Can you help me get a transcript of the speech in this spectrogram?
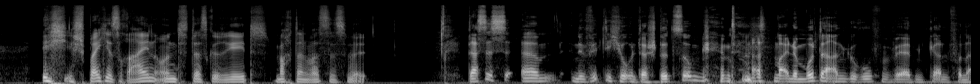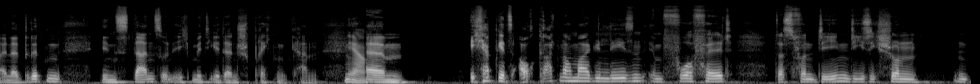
ich spreche es rein und das Gerät macht dann, was es will. Das ist ähm, eine wirkliche Unterstützung, dass meine Mutter angerufen werden kann von einer dritten Instanz und ich mit ihr dann sprechen kann. Ja. Ähm, ich habe jetzt auch gerade noch mal gelesen im Vorfeld, dass von denen, die sich schon ein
